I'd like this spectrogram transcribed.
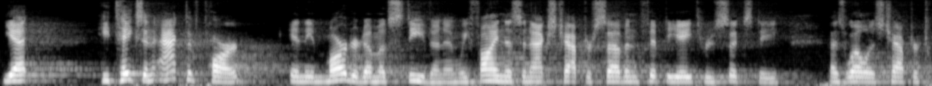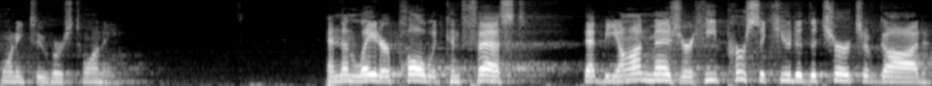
Yet, he takes an active part in the martyrdom of Stephen, and we find this in Acts chapter 7, 58 through 60, as well as chapter 22, verse 20. And then later, Paul would confess that beyond measure he persecuted the church of God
